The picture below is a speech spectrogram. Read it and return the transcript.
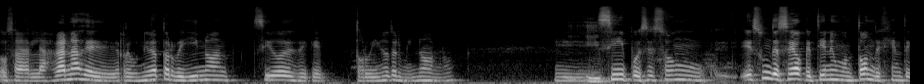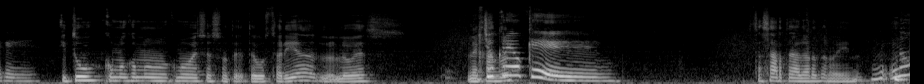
o sea, las ganas de reunir a Torbellino han sido desde que Torbellino terminó, ¿no? Eh, Y- sí, pues es, son, es un deseo que tiene un montón de gente que... ¿Y tú cómo, cómo, cómo ves eso? ¿Te, te gustaría? ¿Lo, lo ves lejano? Yo creo que... ¿Estás harta de hablar de? No,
